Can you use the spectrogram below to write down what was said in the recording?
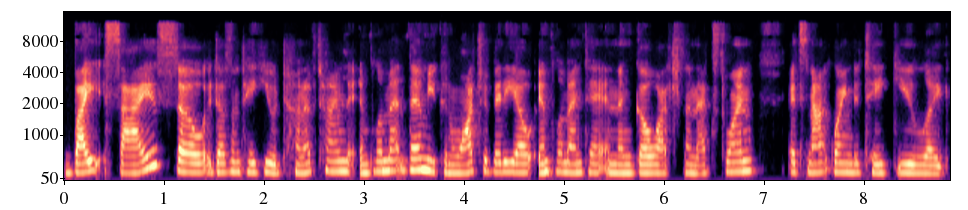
bite size so it doesn't take you a ton of time to implement them. You can watch a video, implement it and then go watch the next one. It's not going to take you like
